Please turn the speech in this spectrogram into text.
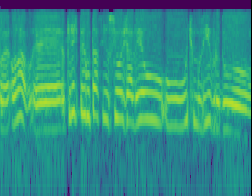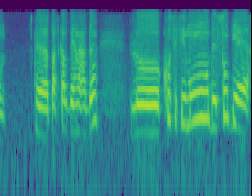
Uh, Olavo, é, eu queria te perguntar se o senhor já leu o, último livro do uh, Pascal Bernardin, Le Crucifixon de Saint-Pierre.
